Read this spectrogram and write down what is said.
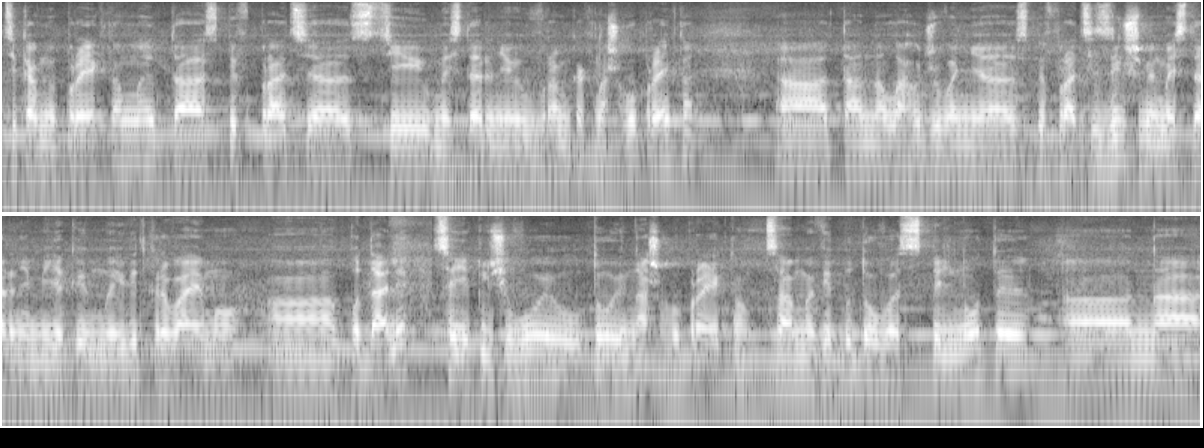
цікавими проєктами та співпраця з цією майстернею в рамках нашого проєкту а, та налагоджування співпраці з іншими майстернями, які ми відкриваємо подалі. Це є ключовою тою нашого проєкту. Саме відбудова спільноти на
